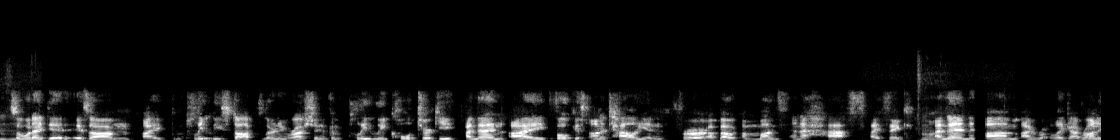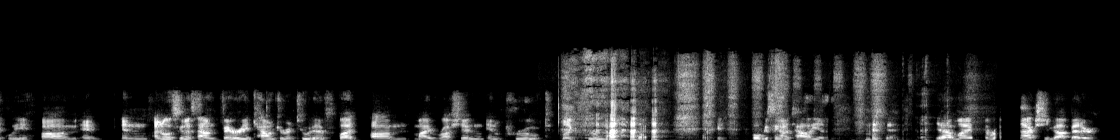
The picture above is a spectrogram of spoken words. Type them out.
Mm-hmm. So what I did is um, I completely stopped learning Russian, completely cold turkey, and then I focused on Italian for about a month and a half, I think. Wow. And then um, I like ironically, um, and and I know it's going to sound very counterintuitive, but um, my Russian improved like through not focusing on Italian. yeah, my Russian actually got better,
